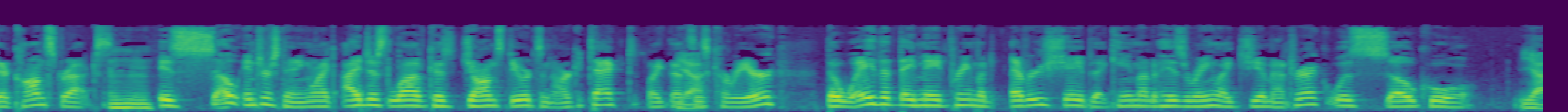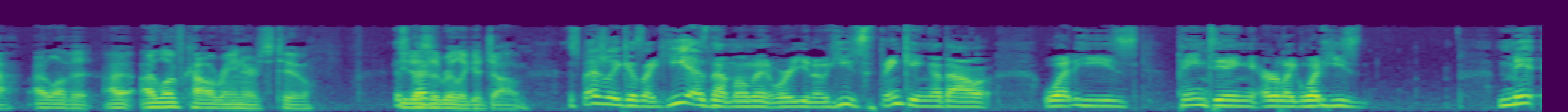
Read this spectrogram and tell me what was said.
their constructs mm-hmm. is so interesting. Like I just love because John Stewart's an architect, like that's Yeah. his career. The way that they made pretty much every shape that came out of his ring like geometric was so cool. Yeah, I love it. I, I love Kyle Rayner's too. He does a really good job. especially because like he has that moment where you know he's thinking about what he's painting or like what he's mid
